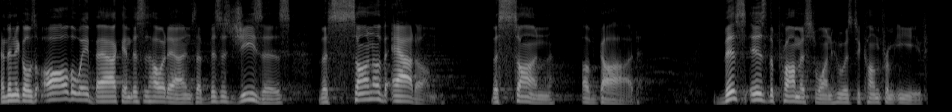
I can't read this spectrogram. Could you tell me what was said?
And then it goes all the way back, and this is how it ends that this is Jesus, the son of Adam, the son of God. This is the promised one who is to come from Eve.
